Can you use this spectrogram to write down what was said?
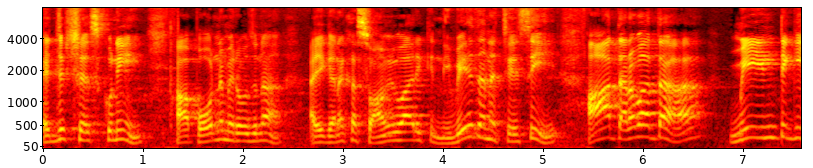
అడ్జస్ట్ చేసుకుని ఆ పౌర్ణమి రోజున అవి గనక స్వామివారికి నివేదన చేసి ఆ తర్వాత మీ ఇంటికి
